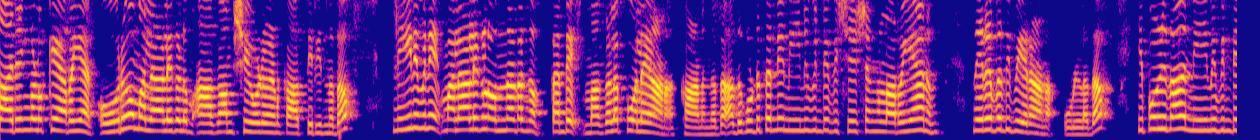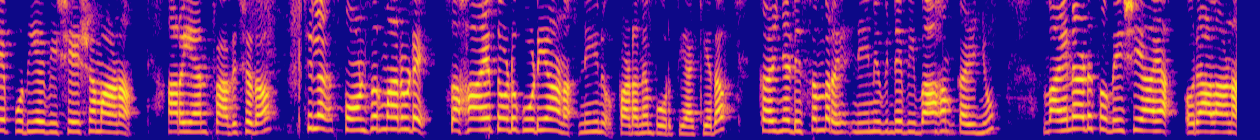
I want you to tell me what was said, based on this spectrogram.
കാര്യങ്ങളൊക്കെ അറിയാൻ ഓരോ മലയാളികളും ആകാംക്ഷയോടെയാണ് കാത്തിരുന്നത്. നീനുവിനെ മലയാളികൾ ഒന്നടങ്കം തന്റെ മകളെ പോലെയാണ് കാണുന്നത്. അതുകൊണ്ട് തന്നെ നീനുവിന്റെ വിശേഷങ്ങൾ അറിയാനും നിരവധി പേരാണ് ഉള്ളത്. ഇപ്പോഴിതാ നീനുവിന്റെ പുതിയ വിശേഷമാണ് അറിയാൻ സാധിച്ചത്. ചില സ്പോൺസർമാരുടെ സഹായത്തോടു കൂടിയാണ് നീനു പഠനം പൂർത്തിയാക്കിയത്. കഴിഞ്ഞ ഡിസംബറിൽ നീനുവിന്റെ വിവാഹം കഴിഞ്ഞു. വയനാട് സ്വദേശിയായ ഒരാളാണ്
